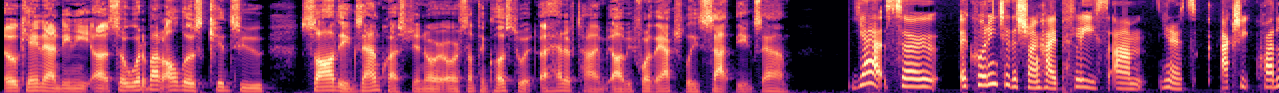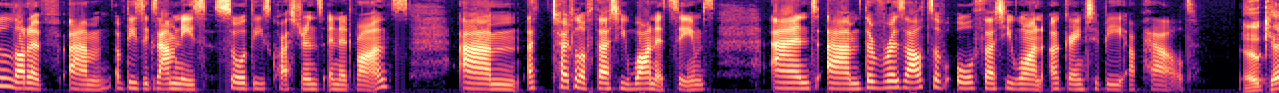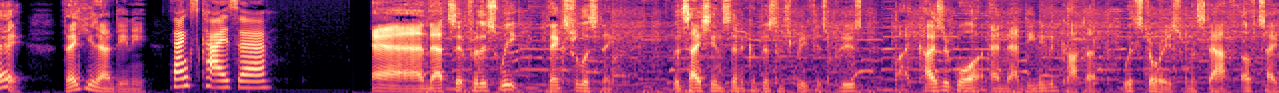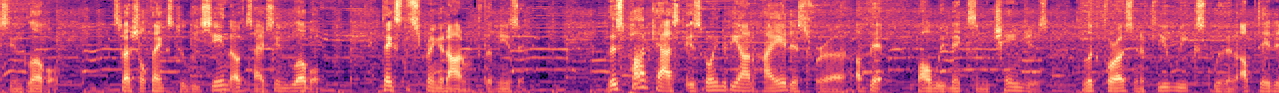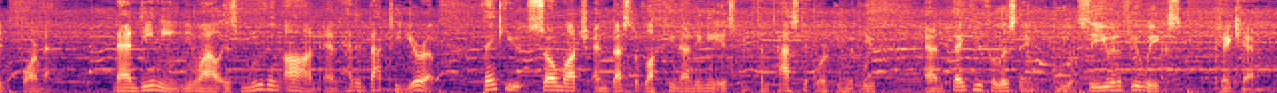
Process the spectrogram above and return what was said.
Okay, Nandini. Uh, so, what about all those kids who saw the exam question or, or something close to it ahead of time uh, before they actually sat the exam? Yeah, so according to the Shanghai police, um, you know, it's actually quite a lot of um, of these examinees saw these questions in advance. Um, a total of 31, it seems. And um, the results of all 31 are going to be upheld. Okay. Thank you, Nandini. Thanks, Kaiser. And that's it for this week. Thanks for listening. The Caixin Sinica Business Brief is produced by Kaiser Kuo and Nandini Venkata with stories from the staff of Caixin Global. Special thanks to Li Xin of Caixin Global. Thanks to Spring It On for the music. This podcast is going to be on hiatus for a, a bit while we make some changes. Look for us in a few weeks with an updated format. Nandini, meanwhile, is moving on and headed back to Europe. Thank you so much and best of luck to Nandini. It's been fantastic working with you. And thank you for listening. We will see you in a few weeks. Take care.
